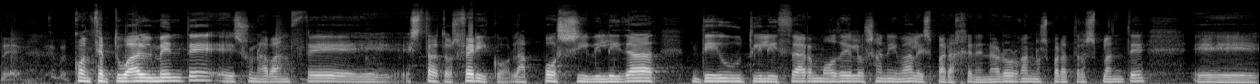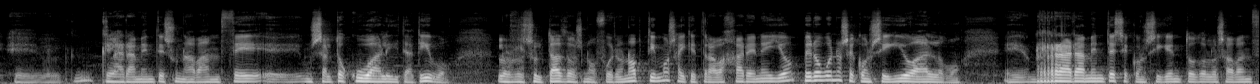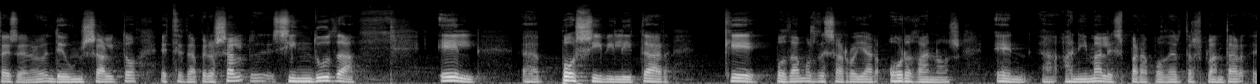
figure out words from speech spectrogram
Conceptualmente es un avance estratosférico. La posibilidad de utilizar modelos animales para generar órganos para trasplante eh, eh, claramente es un avance, eh, un salto cualitativo. Los resultados no fueron óptimos, hay que trabajar en ello, pero bueno, se consiguió algo. raramente se consiguen todos los avances de un salto, etcétera. Pero sin duda el posibilitar que podamos desarrollar órganos en animales para poder trasplantar,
